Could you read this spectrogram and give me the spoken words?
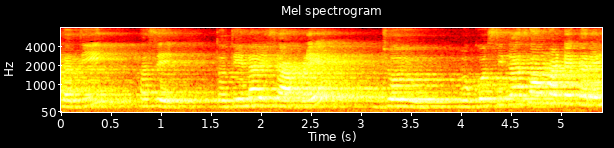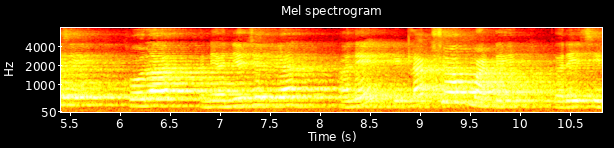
થતી હશે? તો તેના વિશે આપણે જોયું. લોકો શિકાર શા માટે કરે છે? ખોરાક અને અન્ય જરૂરિયાત અને કેટલાક શોખ માટે કરે છે.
